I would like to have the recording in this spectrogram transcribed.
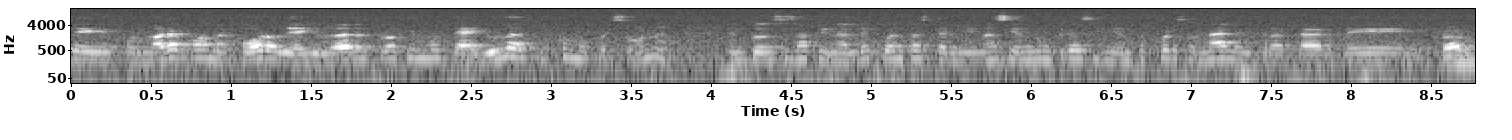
de formar algo mejor o de ayudar al prójimo te ayuda a ti como persona. Entonces, a final de cuentas, termina siendo un crecimiento personal el tratar de, Claro.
